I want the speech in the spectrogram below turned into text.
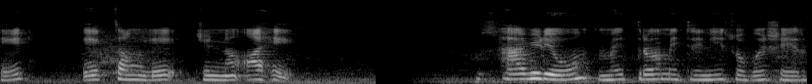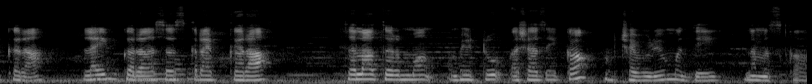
हे एक चांगले चिन्ह आहे. हा व्हिडिओ मित्रमैत्रिणीसोबत शेअर करा लाईक करा सबस्क्राईब करा. चला तर मग भेटू अशाच एका पुढच्या व्हिडिओमध्ये. नमस्कार.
